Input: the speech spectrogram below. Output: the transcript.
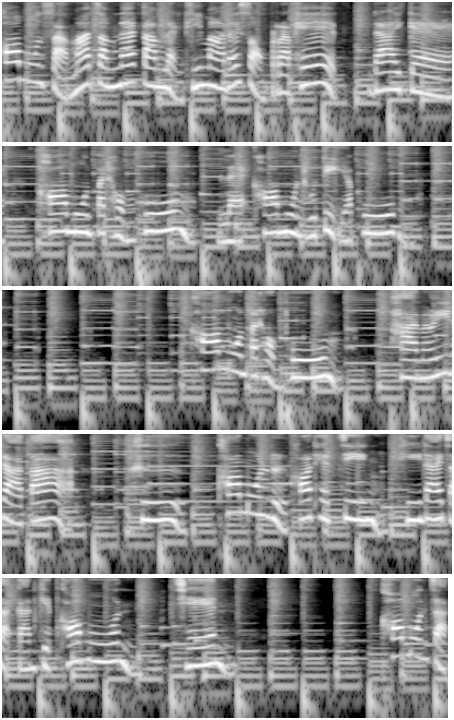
ข้อมูลสามารถจำแนกตามแหล่งที่มาได้ 2 ประเภท ได้แก่ ข้อมูลปฐมภูมิ และข้อมูลทุติยภูมิ ข้อมูลปฐมภูมิ primary data คือ ข้อมูลหรือข้อเท็จจริงที่ได้จากการเก็บข้อมูล เช่น ข้อมูลจาก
